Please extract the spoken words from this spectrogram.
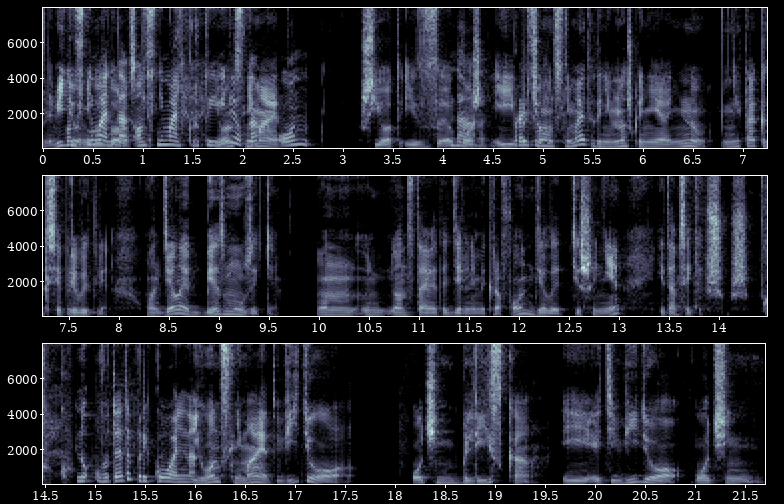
но видео он у него снимает, да, он снимает крутые И он видео, снимает как он... шьет из э, Да, кожи. И причем он снимает это немножко не, ну, не так, как все привыкли. Он делает без музыки. Он, он ставит отдельный микрофон, делает в тишине, и там всяких ш ш ку ку Ну, вот это прикольно. И он снимает видео очень близко, и эти видео очень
